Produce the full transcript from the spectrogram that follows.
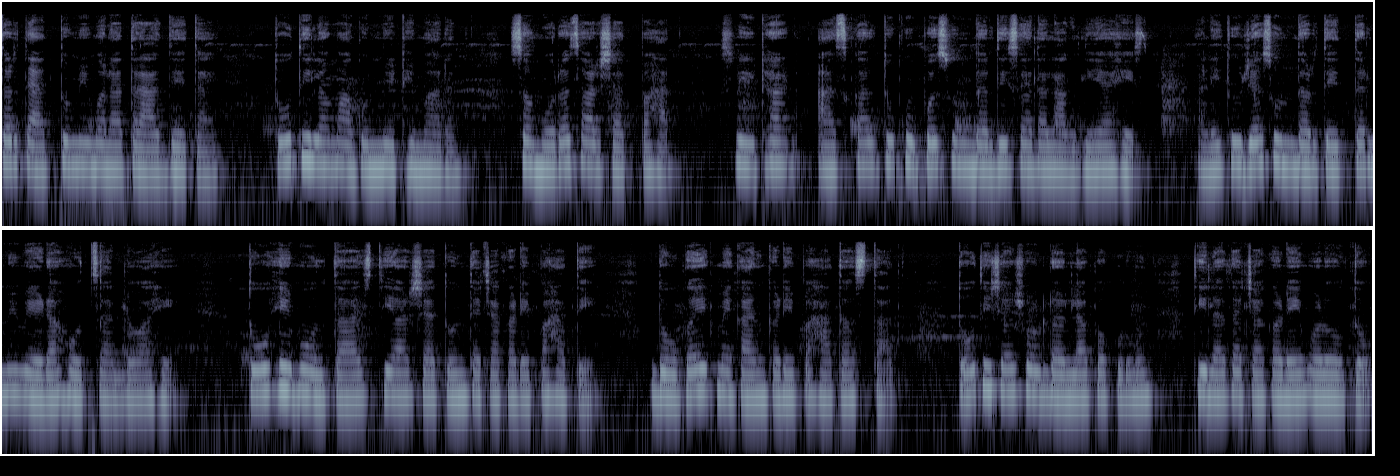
तर त्यात तुम्ही मला त्रास देताय. तो तिला मागून मिठी मारत. समोरच आरशात पाहात. स्वीटहार्ट आजकाल तू खूपच सुंदर दिसायला लागली आहेस आणि तुझ्या सुंदरतेत तर मी वेडा होत चाललो आहे. तो हे बोलताच ती आरशातून त्याच्याकडे पाहते. दोघं एकमेकांकडे पाहत असतात. तो तिच्या शोल्डरला पकडून तिला त्याच्याकडे वळवतो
